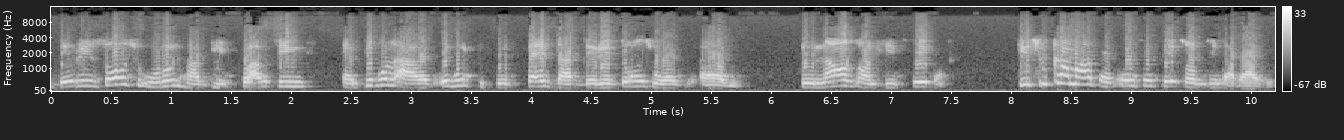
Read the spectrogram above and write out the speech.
the results wouldn't have been flouting, and people are able to protest that the results was um, pronounced on his favor. He should come out and also say something about it.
